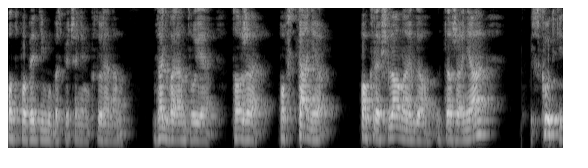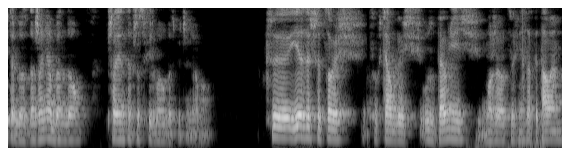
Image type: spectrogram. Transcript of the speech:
odpowiednim ubezpieczeniem, które nam zagwarantuje to, że powstanie określonego zdarzenia, skutki tego zdarzenia będą przejęte przez firmę ubezpieczeniową. Czy jest jeszcze coś, co chciałbyś uzupełnić? Może o coś nie zapytałem?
